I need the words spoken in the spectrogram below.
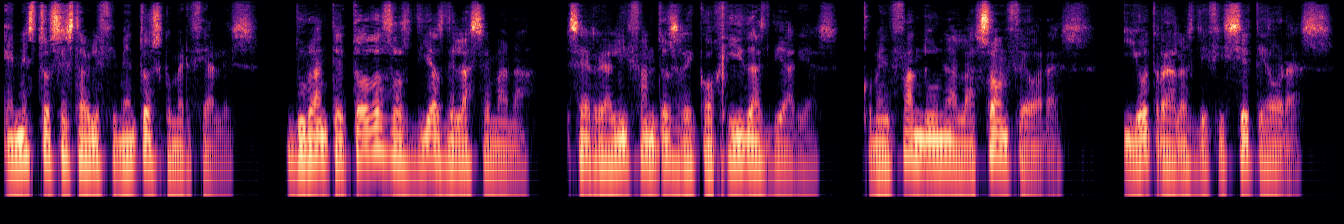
En estos establecimientos comerciales, durante todos los días de la semana, se realizan dos recogidas diarias, comenzando una a las 11 horas, y otra a las 17 horas.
